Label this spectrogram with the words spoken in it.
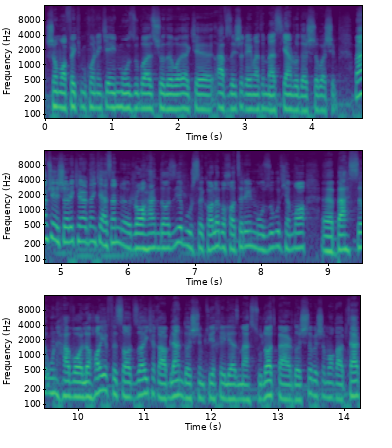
شما فکر می‌کنید که این موضوع باعث شده باید که افزایش قیمت مسکن رو داشته باشیم. و همچنین اشاره کردن که اصلا راه اندازی بورس کالا به خاطر این موضوع بود که ما بحث اون حواله های فسادزایی که قبلا داشتیم توی خیلی از محصولات برداشته بشه ما قبلتر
